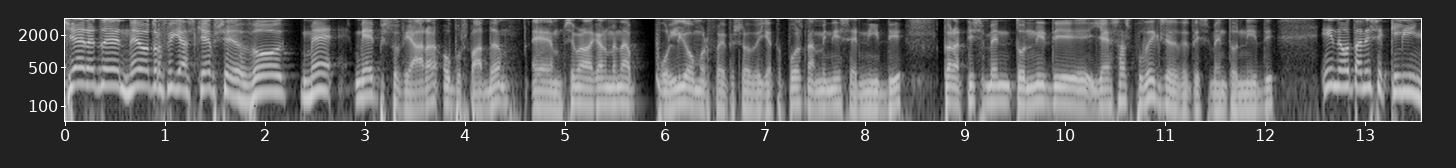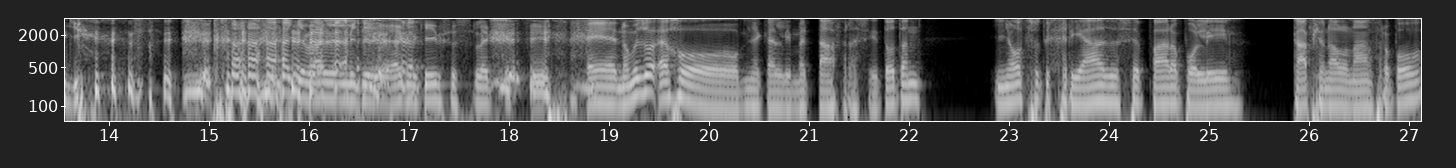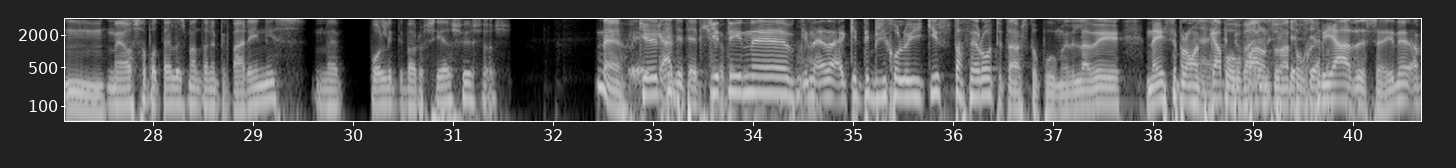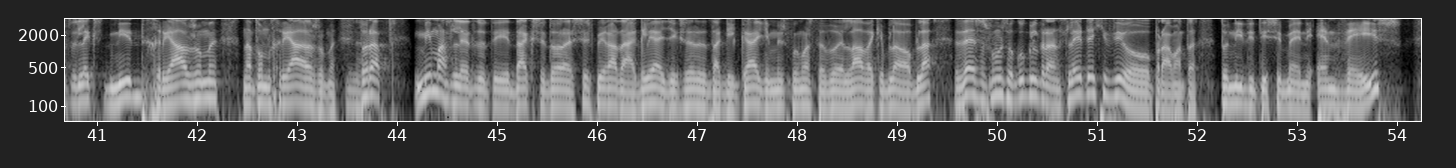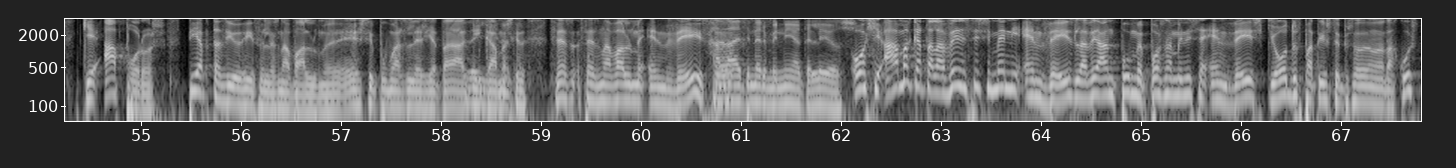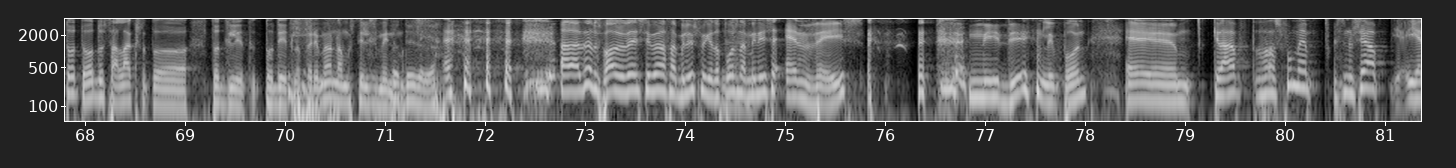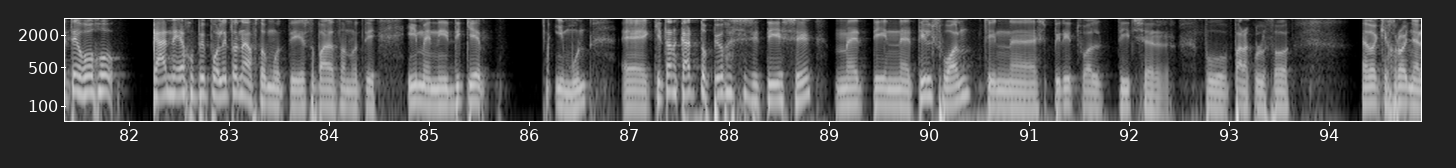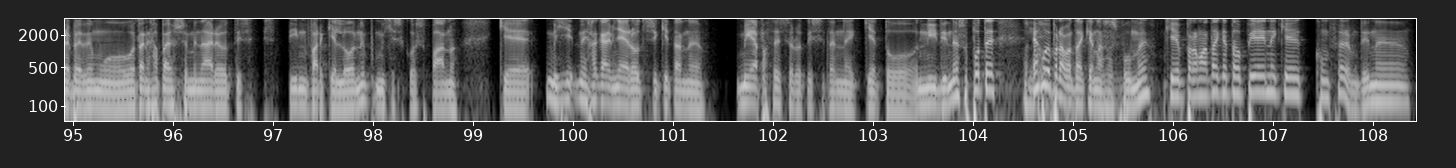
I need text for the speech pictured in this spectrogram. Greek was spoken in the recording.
Χαίρετε, νέο τροφή για σκέψη εδώ με μια επεισοδιάρα όπως πάντα. Ε, σήμερα θα κάνουμε ένα πολύ όμορφο επεισόδιο για το πώς να μην είσαι needy. Τώρα τι σημαίνει το needy για εσάς που δεν ξέρετε τι σημαίνει το needy. Είναι όταν είσαι clingy. και βάλει ελληνική αγγλική ήρθες λέξη. Ε, νομίζω έχω μια καλή μετάφραση. Το όταν νιώθεις ότι χρειάζεσαι πάρα πολύ κάποιον άλλον άνθρωπο Μμμ. με ως αποτέλεσμα να τον επιβαρύνεις με πολύ την παρουσία σου ίσως. Ναι, και, Ε, κάτι την, τέτοιο, και, ρε την, ε, και, να- και την ψυχολογική σου σταθερότητα, ας το πούμε. Δηλαδή, να είσαι πραγματικά Ναι, από πάνω επιβάρυνση του, να και τον εσύ από χρειάζεσαι. Είναι από τη λέξη need, χρειάζομαι, να τον χρειάζομαι. Ναι. Τώρα, μη μας λέτε ότι εντάξει, τώρα εσείς πήγατε Αγγλία και ξέρετε τα αγγλικά και εμείς που είμαστε εδώ Ελλάδα και μπλα μπλα μπλα. Δες, ας πούμε, στο Google Translate έχει δύο πράγματα. Το needy τι σημαίνει. Ενδεή και άπορος. Τι από τα δύο ήθελες να βάλουμε, εσύ που μας λες για τα αγγλικά μας. Θες να βάλουμε ενδεή. Χαλάει την ερμηνεία τελείως. Όχι, άμα καταλαβαίνεις τι σημαίνει ενδεή, δηλαδή αν πούμε πώς να μην είσαι ενδεή και όντως πατήσεις το επεισόδιο να το ακούσει, τότε όντως θα αλλάξω το, τον τίτλο. τον τίτλο. Περιμένω να μου στείλεις μήνυμα. Τον τίτλο. Αλλά τέλος πάντων, ναι, σήμερα θα μιλήσουμε για το πώς Ναι. να μην είσαι ενδεή. Needy, λοιπόν. Ε, και θα, θα σου πούμε στην ουσία, γιατί εγώ έχω, κάνει, έχω πει πολύ τον εαυτό μου ότι, στο παρελθόν ότι είμαι needy και ήμουν. Ε, και ήταν κάτι το οποίο είχα συζητήσει με την ε, Till Swan, την ε, spiritual teacher που παρακολουθώ εδώ και χρόνια, ρε παιδί μου, όταν είχα πάει στο σεμινάριο της στην Βαρκελόνη, που με είχε σηκώσει πάνω και με είχε, είχα κάνει μια ερώτηση και ήταν. ε, Μία από αυτές τις ερωτήσεις ήταν ε, και το neediness. Οπότε έχουμε πραγματάκια να σας πούμε και πραγματάκια τα οποία είναι και confirmed. Είναι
